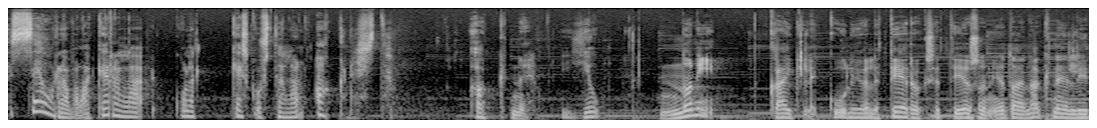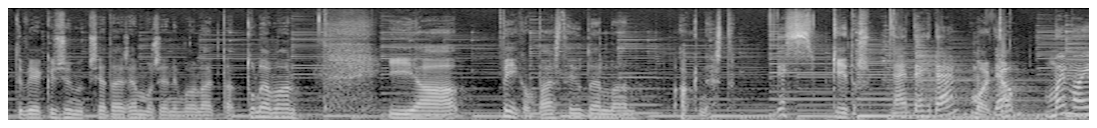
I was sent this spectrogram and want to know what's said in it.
Seuraavalla kerralla kuule keskustellaan aknesta. Akne. Juu. No niin, kaikille kuulijoille tiedoksi, että jos on jotain akneen liittyviä kysymyksiä tai semmoisia, niin voi laittaa tulemaan. Ja viikon päästä jutellaan akneesta. Yes. Kiitos. Näin tehdään. Moikka. Joo. Moi moi.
